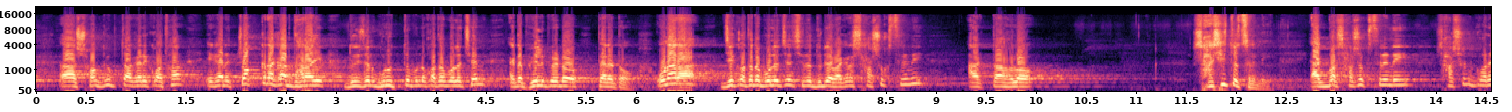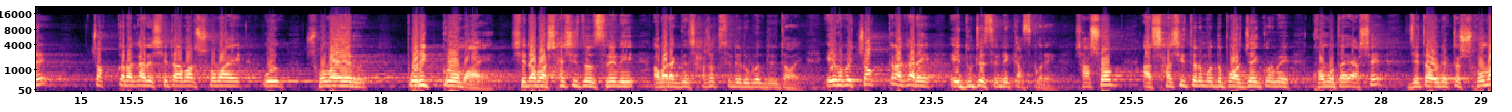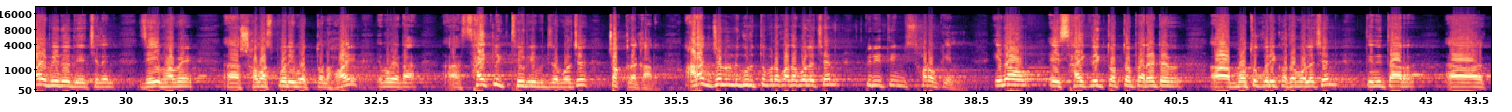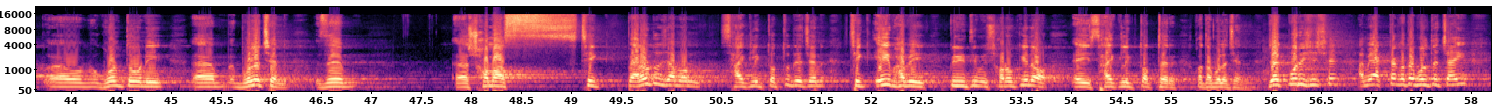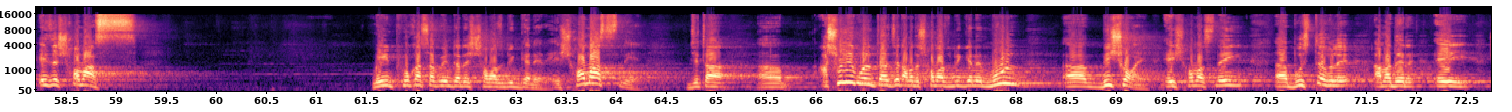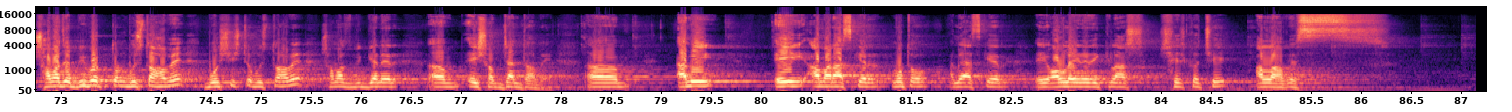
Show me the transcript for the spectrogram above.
সংক্ষিপ্ত আকারে কথা। এখানে চক্রাকার ধারায় দুইজন গুরুত্বপূর্ণ কথা বলেছেন, একটা ফিলপেডো প্যারেটো। ওনারা যে কথাটা বলেছেন সেটা দুটো ভাগ, একটা শাসক শ্রেণি আর একটা হলো শাসিত শ্রেণি। একবার শাসক শ্রেণি শাসন করে, চক্রাকারে সেটা আবার সময় ও, সময়ের পরিক্রমায় সেটা আবার শাসিত শ্রেণি, আবার একদিন শাসক শ্রেণি রূপান্তরিত হয়। এইভাবে চক্রাকারে এই দুটো শ্রেণি কাজ করে। শাসক আর শাসিতের মধ্যে পর্যায়ক্রমে ক্ষমতায় আসে, যেটা উনি একটা সময় বেঁধে দিয়েছিলেন যে এইভাবে সমাজ পরিবর্তন হয় এবং এটা সাইক্লিক থিওরি যেটা বলছে, চক্রাকার। আরেকজন উনি গুরুত্বপূর্ণ কথা বলেছেন, প্রীতিম সরকিন। ইনাও এই সাইক্লিক তত্ত্ব প্যারেটের মতো করেই কথা বলেছেন। তিনি তার গ্রন্থে উনি বলেছেন যে সমাজ ঠিক প্যারোটও যেমন সাইক্লিক তত্ত্ব দিয়েছেন ঠিক এইভাবেই পৃথিবী সরকিনও এই সাইক্লিক তত্ত্বের কথা বলেছেন। যাক পরিশেষে আমি একটা কথা বলতে চাই এই যে সমাজ মেইন ফোকাস অফ ইন্টারেস্ট সমাজবিজ্ঞানের এই সমাজ নিয়ে যেটা আহ, আসলেই বলতে যেটা আমাদের সমাজবিজ্ঞানের মূল বিষয় এই সমাজ নেই বুঝতে হলে আমাদের এই সমাজের বিবর্তন বুঝতে হবে বৈশিষ্ট্য বুঝতে হবে সমাজবিজ্ঞানের এই সব জানতে হবে। আমি এই আমার আজকের মতো, আমি আজকের এই অনলাইনের এই ক্লাস শেষ করছি। আল্লাহ হাফেজ।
